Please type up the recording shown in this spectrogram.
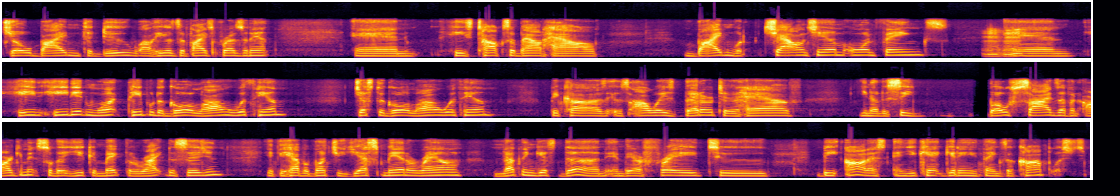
Joe Biden to do while he was the vice president, and he talks about how Biden would challenge him on things, Mhm. and he he didn't want people to go along with him, just to go along with him, because it was always better to have, you know, to see both sides of an argument so that you can make the right decision. If you have a bunch of yes men around, nothing gets done and they're afraid to be honest and you can't get anything accomplished.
